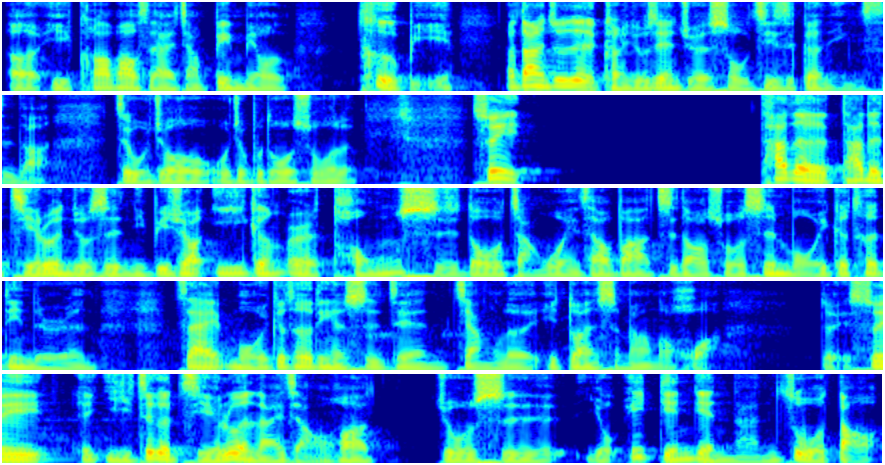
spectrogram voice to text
呃，以 Clubhouse 来讲，并没有特别。那当然就是可能有些人觉得手机是更隐私的，这我就我就不多说了。所以他的他的结论就是，你必须要一跟二同时都掌握，你才有办法知道说是某一个特定的人。在某一个特定的时间讲了一段什么样的话，对，所以以这个结论来讲的话，就是有一点点难做到，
